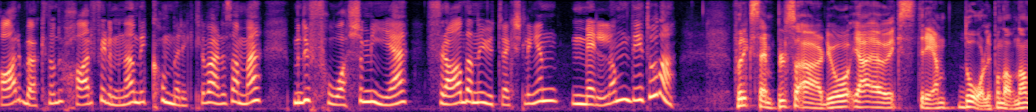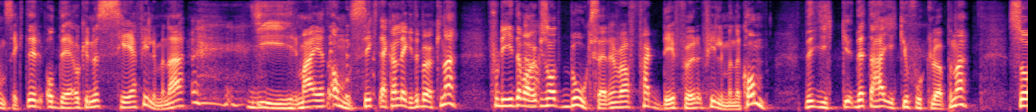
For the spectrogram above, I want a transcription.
har bøkene og du har filmene, og de kommer ikke til å være det samme, men du får så mye fra denne utvekslingen mellom de to. da For eksempel så er det jo Jeg er jo ekstremt dårlig på navn og ansikter. Og det å kunne se filmene gir meg et ansikt jeg kan legge til bøkene. Fordi det var jo ikke sånn at bokserien var ferdig før filmene kom. Det gikk, dette her gikk jo fortløpende. Så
